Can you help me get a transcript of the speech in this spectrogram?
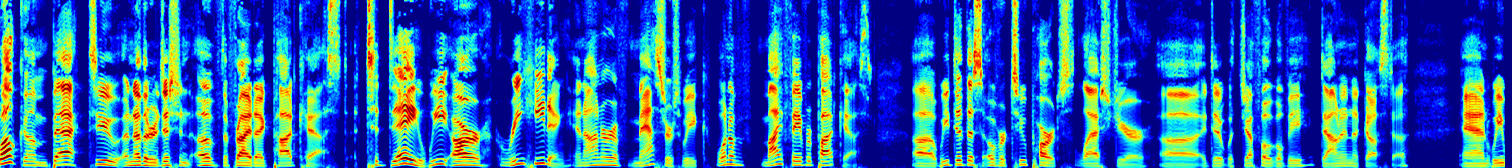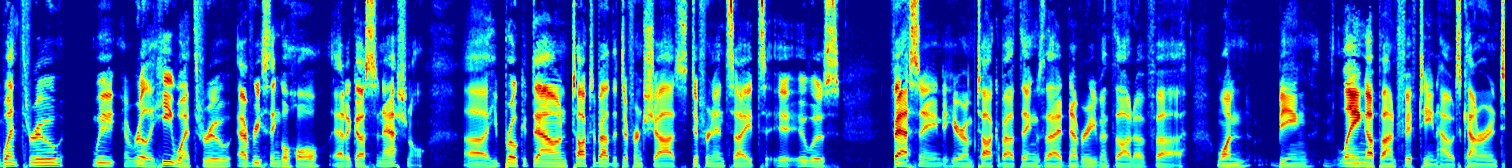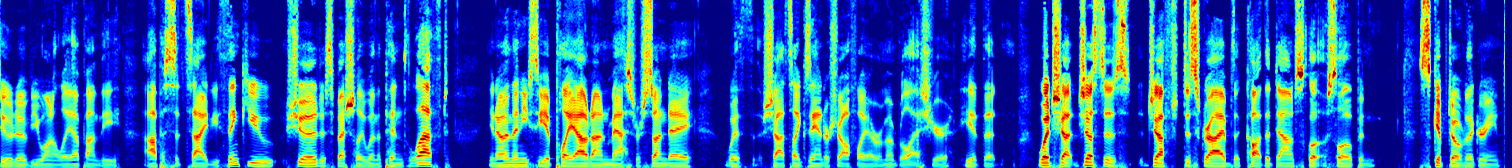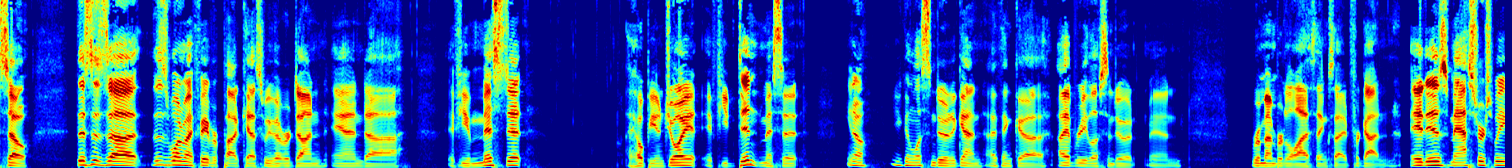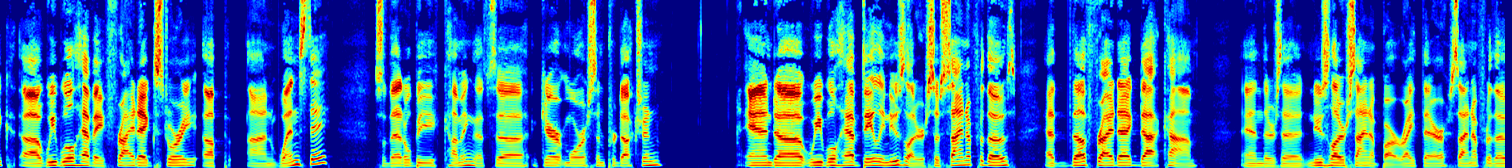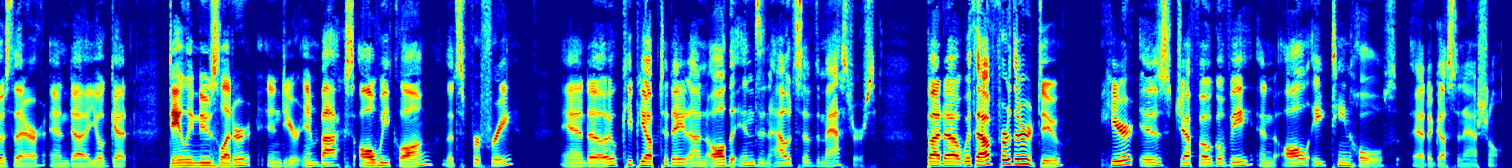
Welcome back to another edition of the Fried Egg Podcast. Today we are reheating in honor of Masters Week, one of my favorite podcasts. Uh, we did this over two parts last year. Uh, I did it with Geoff Ogilvy down in Augusta, and we went through. We really he went through every single hole at Augusta National. Uh, he broke it down, talked about the different shots, different insights. It, it was fascinating to hear him talk about things that I'd never even thought of. Uh, one being laying up on 15, how it's counterintuitive. You want to lay up on the opposite side you think you should, especially when the pin's left, you know, and then you see it play out on Master Sunday with shots like Xander Schauffele. I remember last year he hit that wedge shot just as Geoff described that caught the down slope and skipped over the green. So this is uh this is one of my favorite podcasts we've ever done, and uh, if you missed it, I hope you enjoy it. If you didn't miss it, you know, you can listen to it again. I think uh, I re-listened to it and remembered a lot of things I had forgotten. It is Masters Week. Uh, we will have a fried egg story up on Wednesday, so that'll be coming. That's uh, Garrett Morrison production, and uh, we will have daily newsletters. So sign up for those at thefriedegg.com and there's a newsletter sign up bar right there. Sign up for those there, and uh, you'll get daily newsletter into your inbox all week long. That's for free, and uh, it'll keep you up to date on all the ins and outs of the Masters. But uh, without further ado, here is Geoff Ogilvy and all 18 holes at Augusta National.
